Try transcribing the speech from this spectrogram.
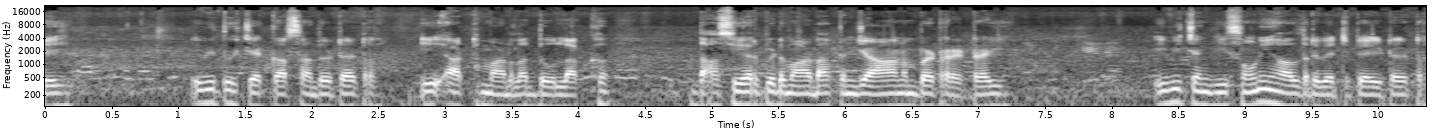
ਹੈ ਜੀ। ਇਹ ਵੀ ਤੁਸੀਂ ਚੈੱਕ ਕਰ ਸਕਦੇ ਹੋ ਟਰੈਕਟਰ। ਇਹ 8 ਮਾਡਲ ਆ 2 ਲੱਖ 10000 ਰੁਪਏ ਡਿਮਾਂਡ ਆ 50 ਨੰਬਰ ਟਰੈਕਟਰ ਆ ਜੀ। ਇਹ ਵੀ ਚੰਗੀ, ਸੋਹਣੀ ਹਾਲਤ ਦੇ ਵਿੱਚ ਪਿਆ ਜੀ ਟਰੈਕਟਰ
